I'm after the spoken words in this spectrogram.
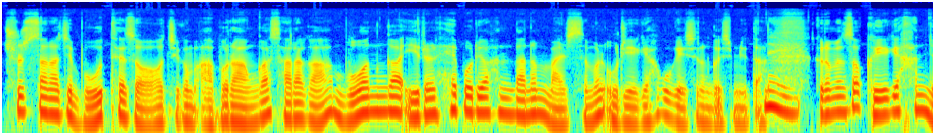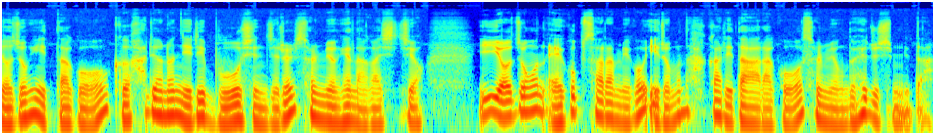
출산하지 못해서 지금 아브라함과 사라가 무언가 일을 해보려 한다는 말씀을 우리에게 하고 계시는 것입니다. 네. 그러면서 그에게 한 여종이 있다고 그 하려는 일이 무엇인지를 설명해 나가시지요. 이 여종은 애굽 사람이고 이름은 하갈이다라고 설명도 해 주십니다.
